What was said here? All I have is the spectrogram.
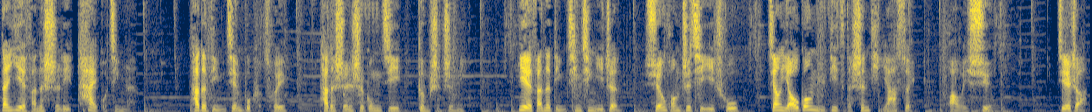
但叶凡的实力太过惊人，他的顶坚不可摧，他的神识攻击更是致命。叶凡的顶轻轻一震，玄黄之气一出，将瑶光女弟子的身体压碎，化为血雾。接着，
